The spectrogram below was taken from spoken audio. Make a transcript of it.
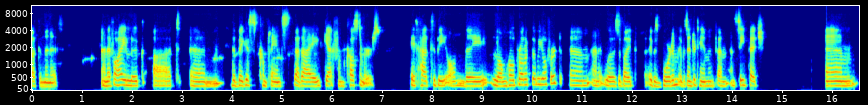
at the minute. And if I look at um, the biggest complaints that I get from customers, it had to be on the long haul product that we offered. Um, and it was about, it was boredom, it was entertainment and, and seat pitch. Um,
